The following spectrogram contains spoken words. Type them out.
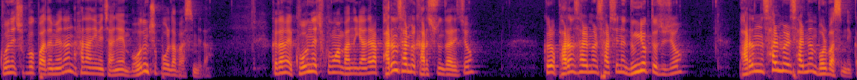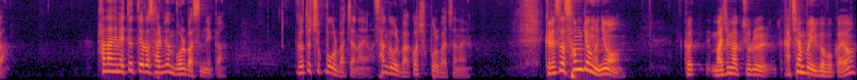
구원의 축복 받으면은 하나님의 자녀의 모든 축복을 다 받습니다. 그다음에 구원의 축복만 받는 게 아니라 바른 삶을 가르쳐 준다 그랬죠. 그리고 바른 삶을 살 수 있는 능력도 주죠. 바른 삶을 살면 뭘 받습니까? 하나님의 뜻대로 살면 뭘 받습니까? 그것도 축복을 받잖아요. 상급을 받고 축복을 받잖아요. 그래서 성경은요. 그 마지막 줄을 같이 한번 읽어 볼까요?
